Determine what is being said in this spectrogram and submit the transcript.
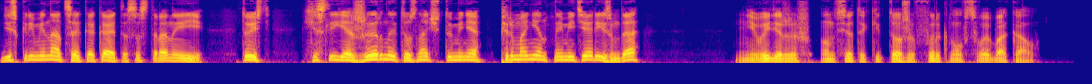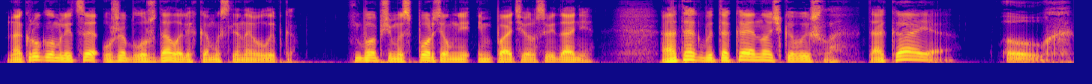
дискриминация какая-то со стороны ИИ. То есть, если я жирный, то значит у меня перманентный метеоризм, да?» Не выдержав, он все-таки тоже фыркнул в свой бокал. На круглом лице уже блуждала легкомысленная улыбка. В общем, испортил мне эмпатию свидания. А так бы такая ночка вышла. Такая. Ух.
